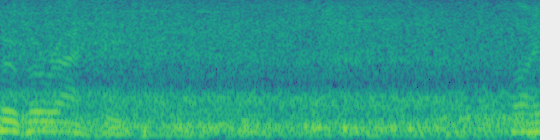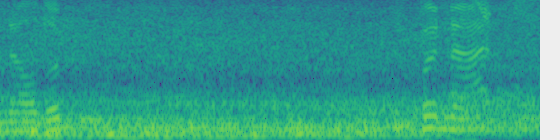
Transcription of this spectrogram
Marco Verratti. Wijnaldum. Bernat.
